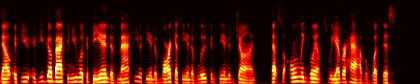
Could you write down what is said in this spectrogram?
Now, if you if you go back and you look at the end of Matthew, at the end of Mark, at the end of Luke, and at the end of John, that's the only glimpse we ever have of what this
